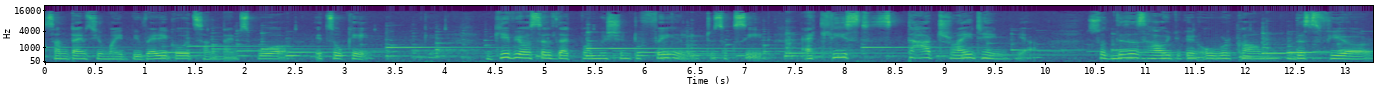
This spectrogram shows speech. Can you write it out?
Sometimes you might be very good sometimes poor. It's okay, okay? give yourself that permission to fail to succeed. At least start writing yeah. So this is how you can overcome this fear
